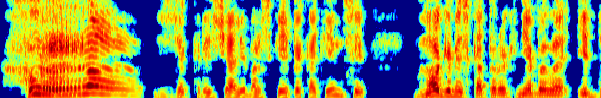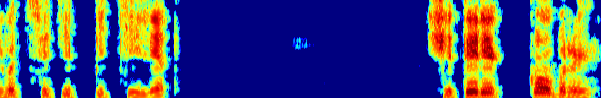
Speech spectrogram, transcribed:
«Хура!» – закричали морские пехотинцы, многим из которых не было и двадцати пяти лет. Четыре кобры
